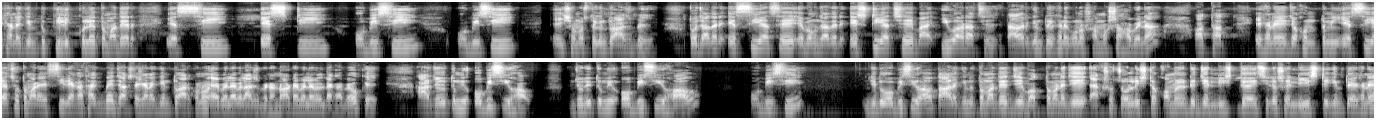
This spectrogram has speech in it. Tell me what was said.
এখানে কিন্তু ক্লিক করলে তোমাদের এসসি এসটি ওবিসি ওবিসি এই সমস্ত কিন্তু আসবে। তো যাদের এসসি আছে এবং যাদের এসটি আছে বা ইউআর আছে, তাদের কিন্তু এখানে কোনো সমস্যা হবে না। অর্থাৎ এখানে যখন তুমি এসসি আছো, তোমার এসসি লেখা থাকবে জাস্ট এখানে কিন্তু আর কোনো অ্যাভেলেবেল আসবে না নট অ্যাভেলেবেল দেখাবে ওকে আর যদি তুমি ওবিসি হও, যদি তুমি ওবিসি হও ওবিসি যদি ওবিসি হও, তাহলে কিন্তু তোমাদের যে বর্তমানে যে একশো চল্লিশটা কমিউনিটির যে লিস্ট হয়েছিল, সেই লিস্টটি কিন্তু এখানে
